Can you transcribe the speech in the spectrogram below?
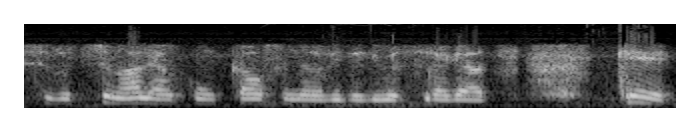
istituzionale e anche un caos nella vita di questi ragazzi che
